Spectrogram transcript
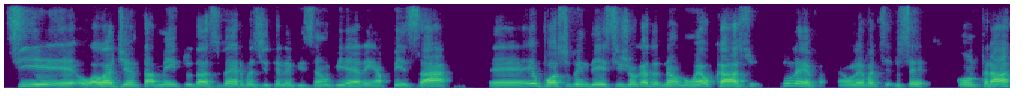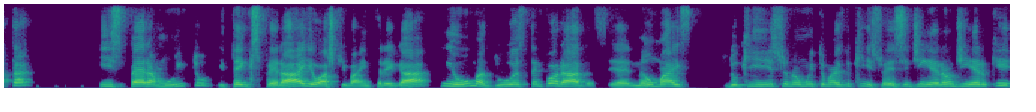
se é, o adiantamento das verbas de televisão vierem a pesar, é, eu posso vender esse jogador. Não, não é o caso do Leva. É o Leva você contrata e espera muito e tem que esperar, e eu acho que vai entregar em uma, duas temporadas. É, não mais do que isso, não muito mais do que isso. Esse dinheiro é um dinheiro que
